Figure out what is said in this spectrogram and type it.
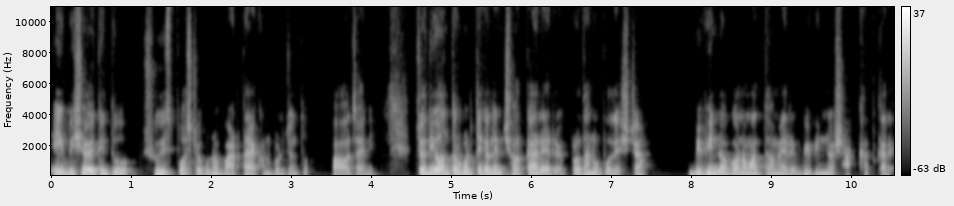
এই বিষয়ে কিন্তু সুস্পষ্ট কোনো বার্তা এখন পর্যন্ত পাওয়া যায়নি। যদিও অন্তর্বর্তীকালীন সরকারের প্রধান উপদেষ্টা বিভিন্ন গণমাধ্যমের বিভিন্ন সাক্ষাৎকারে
